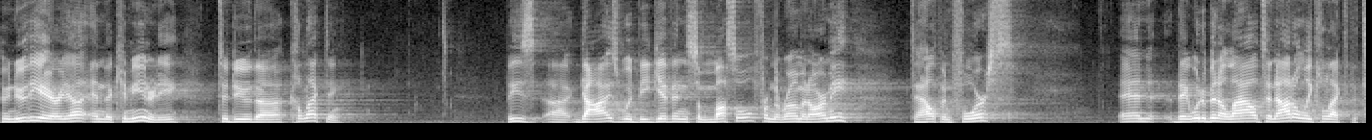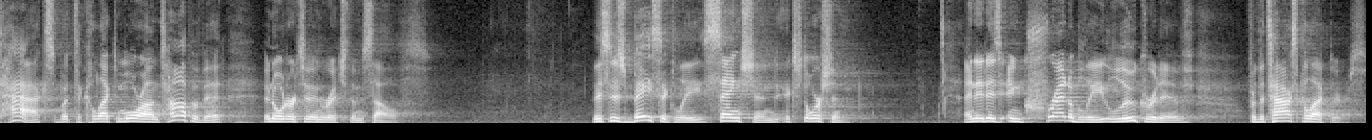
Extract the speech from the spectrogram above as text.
who knew the area and the community to do the collecting. These uh, guys would be given some muscle from the Roman army to help enforce. And they would have been allowed to not only collect the tax, but to collect more on top of it in order to enrich themselves. This is basically sanctioned extortion. And it is incredibly lucrative for the tax collectors.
